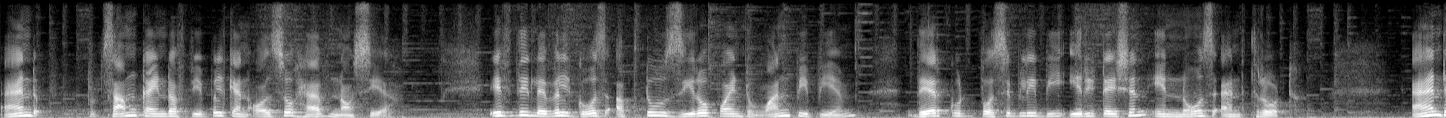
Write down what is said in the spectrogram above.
and some kind of people can also have nausea if the level goes up to 0.1 ppm, there could possibly be irritation in nose and throat. And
